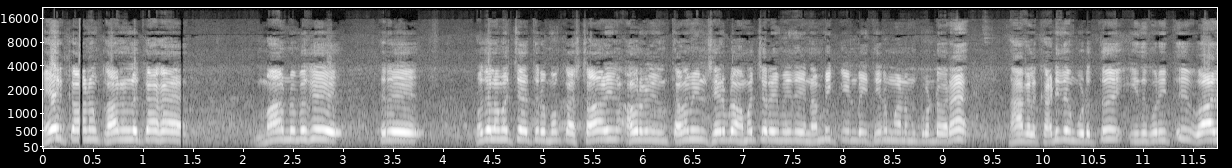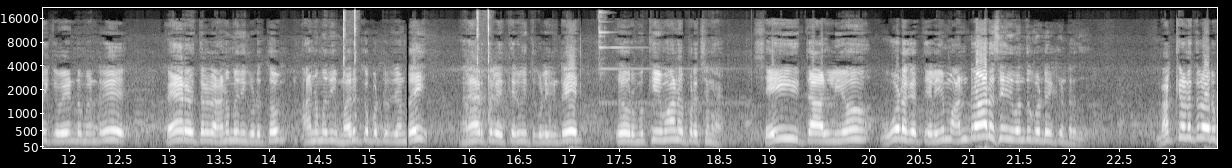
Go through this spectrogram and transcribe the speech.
மேற்காணும் காரணங்களுக்காக மாண்புமிகு திரு முதலமைச்சர் திரு மு க ஸ்டாலின் அவர்களின் தலைமையில் செயல்படும் அமைச்சரை மீது நம்பிக்கையின்மை தீர்மானம் கொண்டு வர நாங்கள் கடிதம் கொடுத்து இது குறித்து விவாதிக்க வேண்டும் என்று பேரவைத் தலைவர் அனுமதி கொடுத்தும் அனுமதி மறுக்கப்பட்டது என்பதை நேரத்தில் தெரிவித்துக் கொள்கின்றேன். இது ஒரு முக்கியமான பிரச்சனை. செய்தித்தாளிலையும் ஊடகத்திலையும் அன்றாட செய்தி வந்து கொண்டிருக்கின்றது. மக்களிடத்தில் ஒரு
